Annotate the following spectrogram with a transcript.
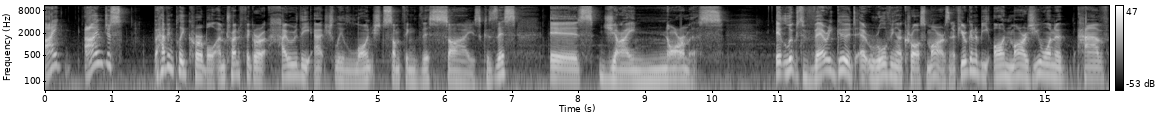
I. I'm just having played Kerbal. I'm trying to figure out how they actually launched something this size because this is ginormous. It looks very good at roving across Mars, and if you're going to be on Mars, you want to have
